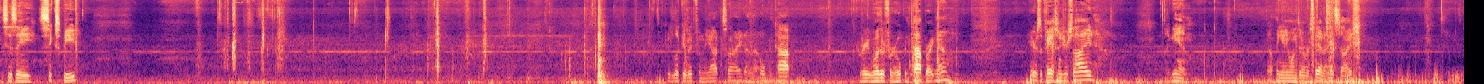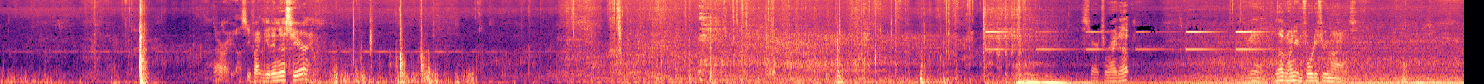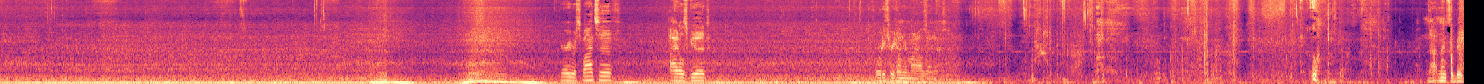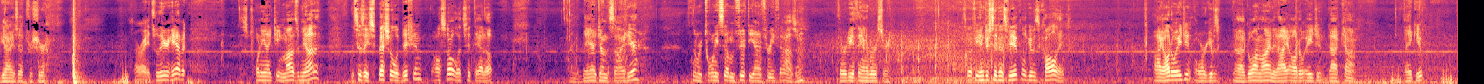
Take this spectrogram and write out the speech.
This is a six Good look of it from the outside on the open top. Great weather for open top right now. Here's the passenger side. Again, I don't think anyone's ever sat on this side. Alright, let's see if I can get in this here. Right up. Again, 1,143 miles. Very responsive, idle's good. 4,300 miles on this. Ooh. Not meant for big guys, that's for sure. All right, so there you have it. This 2019 Mazda Miata. This is a special edition also. Let's hit that up. And the badge on the side here. It's number 2750 out of 3000. 30th anniversary. So if you're interested in this vehicle, give us a call at iAuto Agent or give us uh, go online at iautoagent.com. Thank you.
